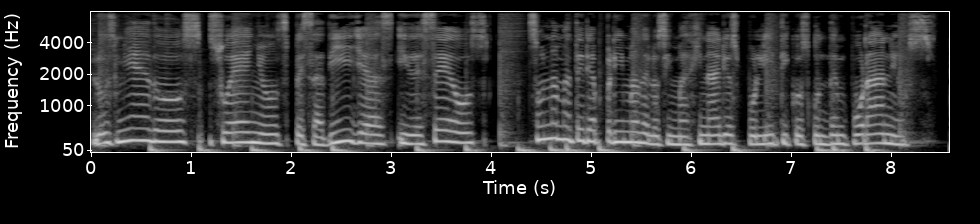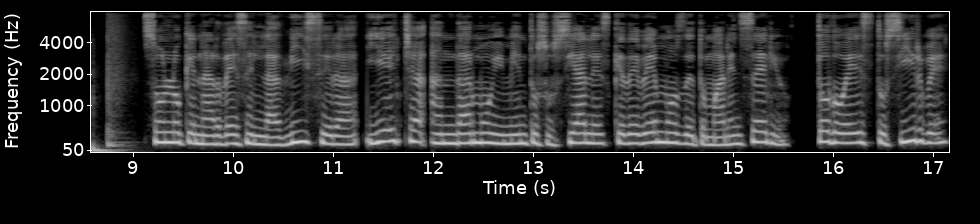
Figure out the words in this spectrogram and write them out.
Los miedos, sueños, pesadillas y deseos son la materia prima de los imaginarios políticos contemporáneos. Son lo que enardece en la víscera y echa a andar movimientos sociales que debemos de tomar en serio. Todo esto sirve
